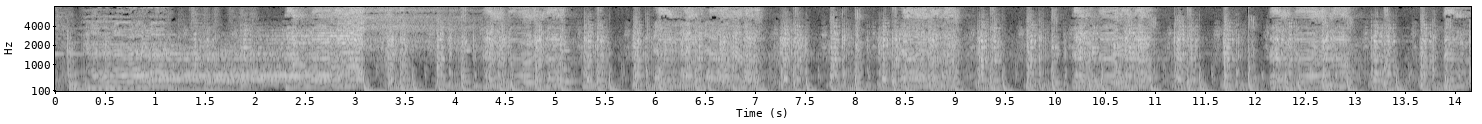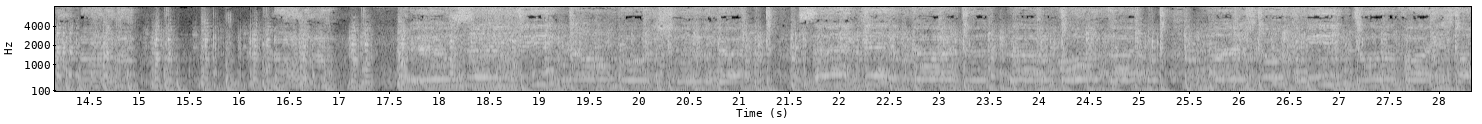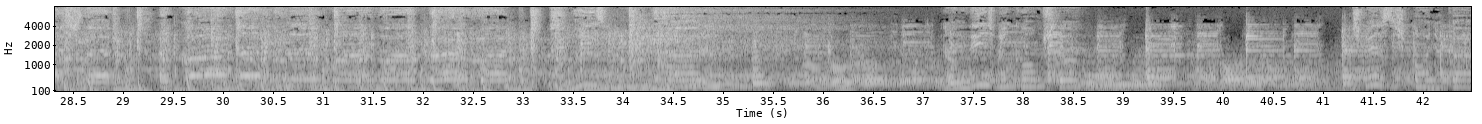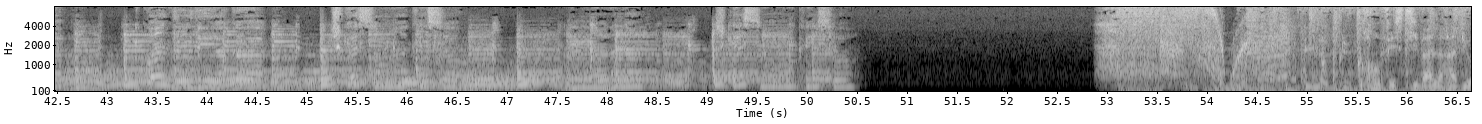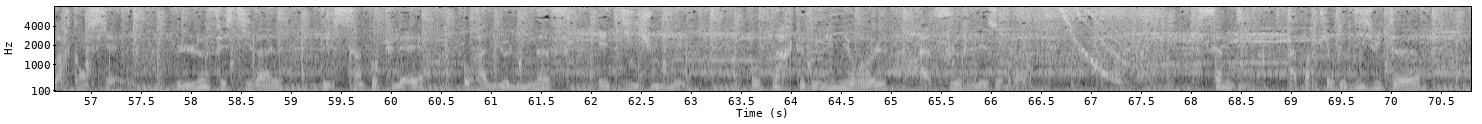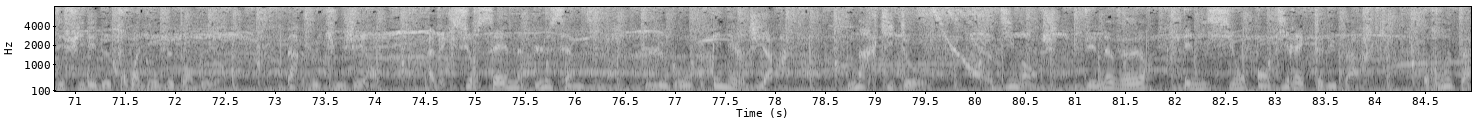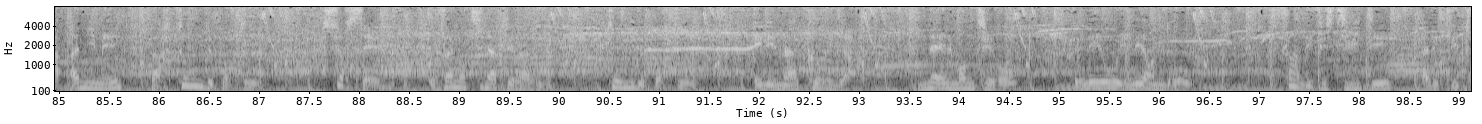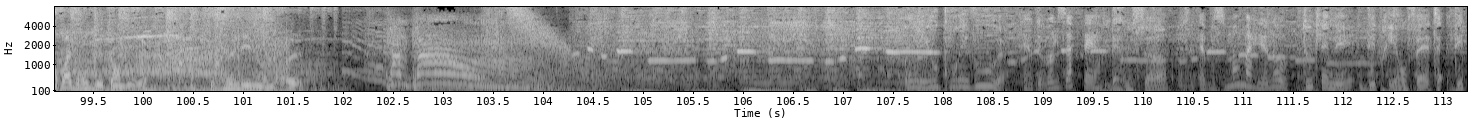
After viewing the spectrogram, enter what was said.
Radio arc-en-ciel, le festival des Saints Populaires, aura lieu le 9 et 10 juillet au parc de Lignerolles à Fleury-les-Aubrais. Samedi, à partir de 18h, défilé de trois groupes de tambours. Barbecue géant, avec sur scène le samedi, le groupe Energia. Marquito. Dimanche, dès 9h, émission en direct du parc. Repas animé par Tony de Porto. Sur scène, Valentina Ferrari, Tony de Porto, Elena Correa, Nel Montero, Léo et Leandro. Fin des festivités avec les trois groupes de tambours. Venez nombreux.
